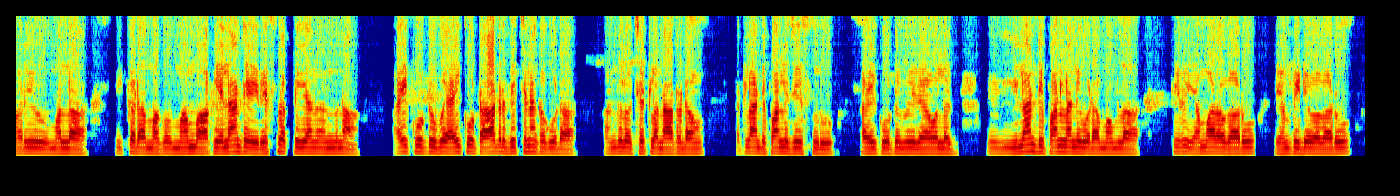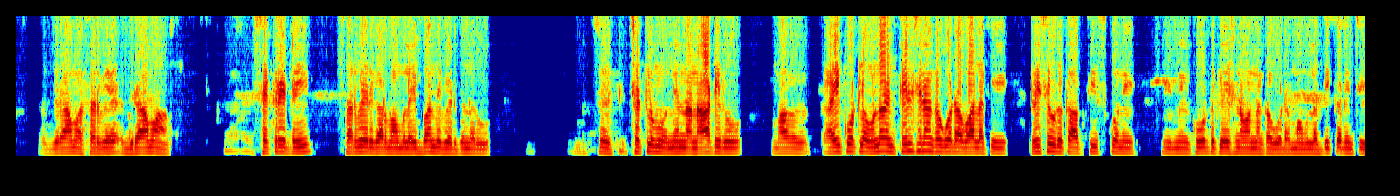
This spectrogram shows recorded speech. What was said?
మరియు మళ్ళా ఇక్కడ మాకు మాకు ఎలాంటి రెస్పెక్ట్ ఇవ్వనందున high court high court order తెచ్చినాక కూడా అందులో చెట్లు నాటడం అట్లాంటి పనులు చేస్తున్నారు హైకోర్టు మీద వాళ్ళ ఇలాంటి పనులన్నీ కూడా మమ్మల్ని ఎంఆర్ఓ గారు ఎంపీడీఓ గారు గ్రామ సర్వే గ్రామ సెక్రటరీ సర్వేర్ గారు మమ్మల్ని ఇబ్బంది పెడుతున్నారు. చె- చెట్లు నిన్న నాటిరు మా హైకోర్టులో ఉన్నదని తెలిసినాక కూడా వాళ్ళకి రిసీవ్డ్ కాపీ తీసుకొని మేము కోర్టు కేసిన అన్నాక కూడా మమ్మల్ని ధిక్కరించి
